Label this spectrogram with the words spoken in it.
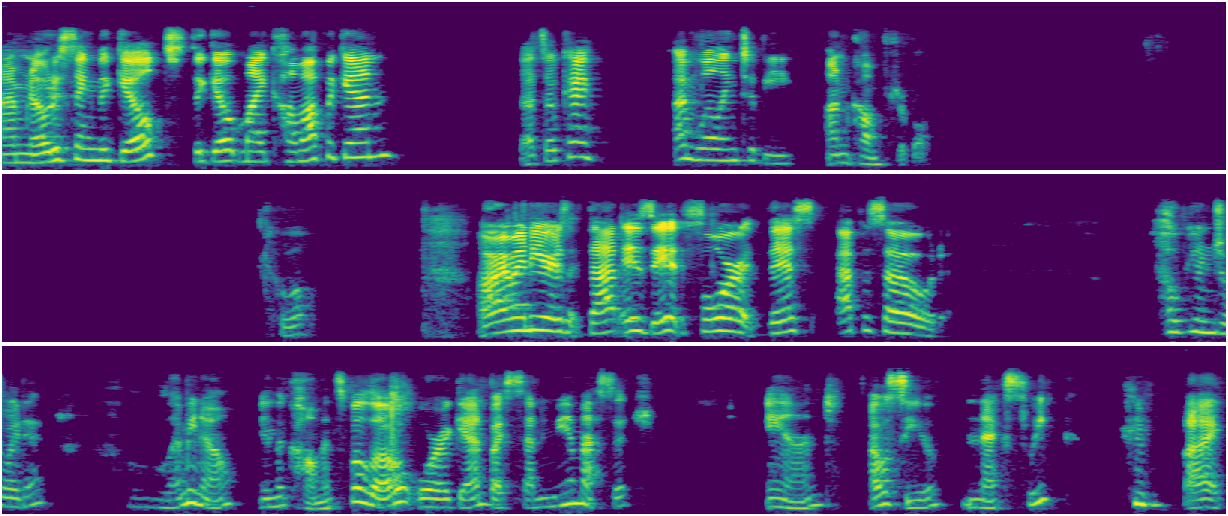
I'm noticing the guilt. The guilt might come up again. That's okay. I'm willing to be uncomfortable. Cool. All right, my dears, that is it for this episode. Hope you enjoyed it. Let me know in the comments below or again by sending me a message and I will see you next week. Bye.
